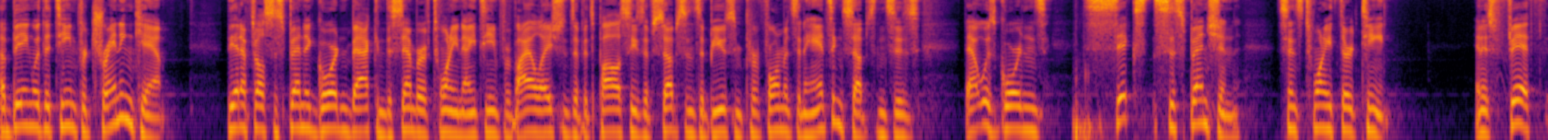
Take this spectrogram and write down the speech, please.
of being with the team for training camp. The NFL suspended Gordon back in December of 2019 for violations of its policies of substance abuse and performance enhancing substances. That was Gordon's sixth suspension since 2013 and his fifth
